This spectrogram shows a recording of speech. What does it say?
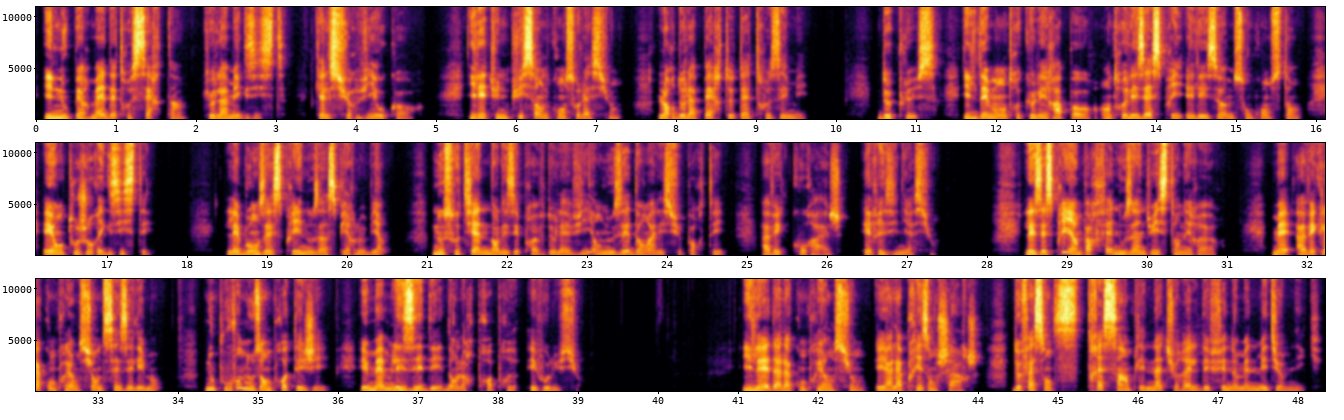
Il nous permet d'être certains que l'âme existe, qu'elle survit au corps. Il est une puissante consolation lors de la perte d'êtres aimés. De plus, il démontre que les rapports entre les esprits et les hommes sont constants et ont toujours existé, les bons esprits nous inspirent le bien, nous soutiennent dans les épreuves de la vie en nous aidant à les supporter avec courage et résignation. Les esprits imparfaits nous induisent en erreur, mais avec la compréhension de ces éléments, nous pouvons nous en protéger et même les aider dans leur propre évolution. Il aide à la compréhension et à la prise en charge, de façon très simple et naturelle, des phénomènes médiumniques.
